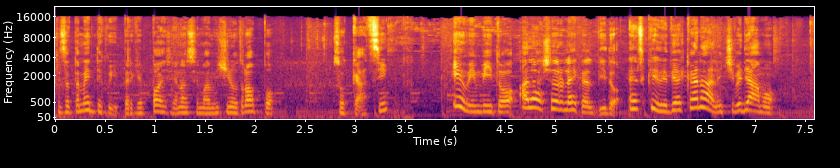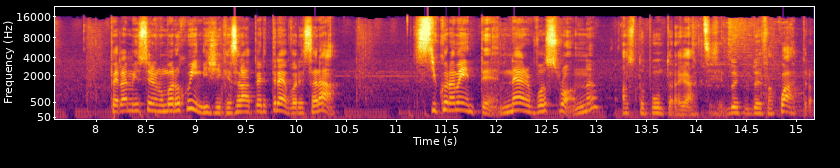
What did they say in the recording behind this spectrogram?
Esattamente qui, perché poi se no se mi avvicino troppo so cazzi. Io vi invito a lasciare un like al video e iscrivervi al canale, ci vediamo per la missione numero 15 che sarà per Trevor e sarà sicuramente Nervous Run. A sto punto, ragazzi, se 2 più 2 fa 4,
